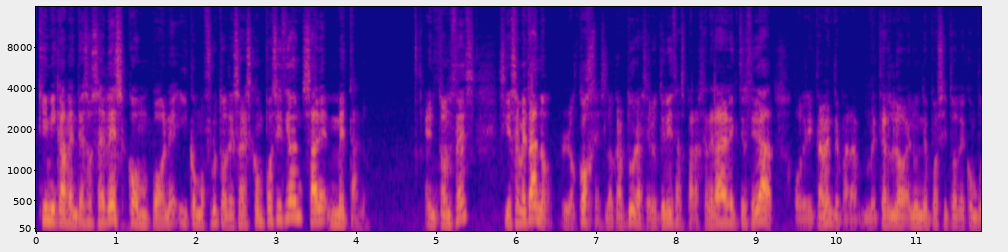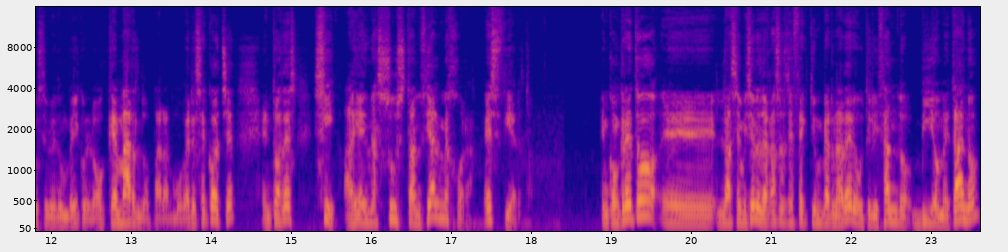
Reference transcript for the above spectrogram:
Químicamente eso se descompone y como fruto de esa descomposición sale metano. Entonces, si ese metano lo coges, lo capturas y lo utilizas para generar electricidad o directamente para meterlo en un depósito de combustible de un vehículo y luego quemarlo para mover ese coche, entonces sí, ahí hay una sustancial mejora, es cierto. En concreto, eh, las emisiones de gases de efecto invernadero utilizando biometano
